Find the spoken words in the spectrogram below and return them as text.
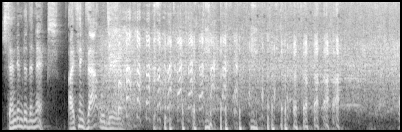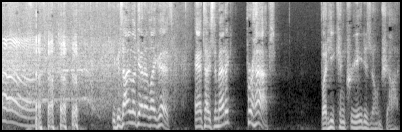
send him to the Knicks. I think that would be. Because I look at it like this anti Semitic? Perhaps. But he can create his own shot.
